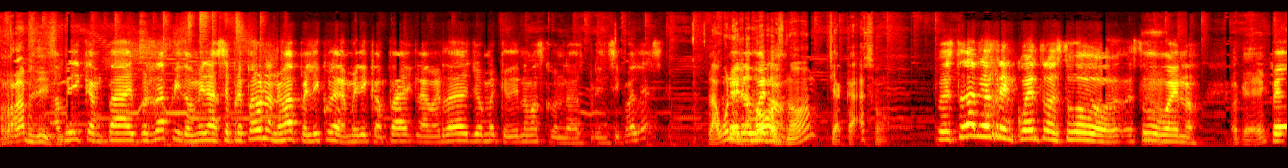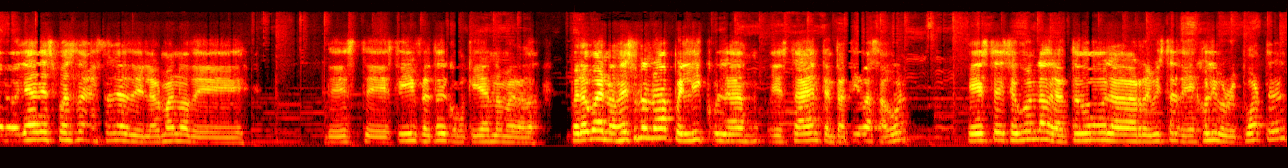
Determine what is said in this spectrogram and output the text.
rapidísimo. American Pie, pues rápido, mira, se prepara una nueva película de American Pie. La verdad, yo me quedé nomás con las principales. La 1 y la bueno. 2, ¿no? Si acaso. Pues todavía el reencuentro estuvo, estuvo Mm. bueno. Ok. Pero ya después la historia del hermano de, de este Steve Fletcher como que ya no me agradó. Pero bueno, es una nueva película, está en tentativas aún. Este, según la adelantó la revista de Hollywood Reporter,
